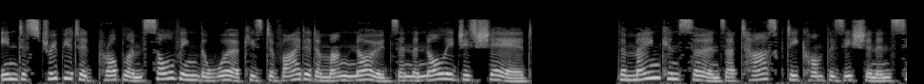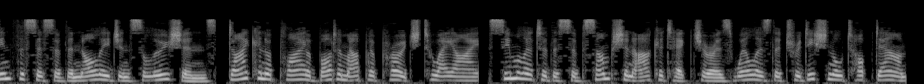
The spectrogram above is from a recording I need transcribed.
In distributed problem solving the work is divided among nodes and the knowledge is shared. The main concerns are task decomposition and synthesis of the knowledge and solutions. DI can apply a bottom-up approach to AI, similar to the subsumption architecture as well as the traditional top-down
